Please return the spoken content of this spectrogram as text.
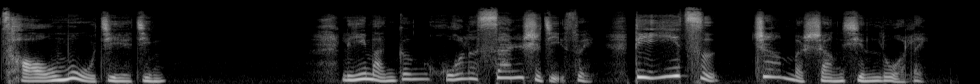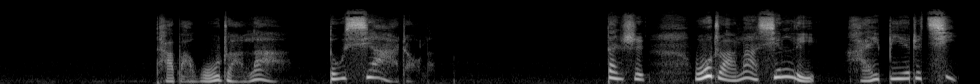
草木皆惊。李满庚活了三十几岁，第一次这么伤心落泪。他把五爪蜡都吓着了。但是，五爪蜡心里还憋着气。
